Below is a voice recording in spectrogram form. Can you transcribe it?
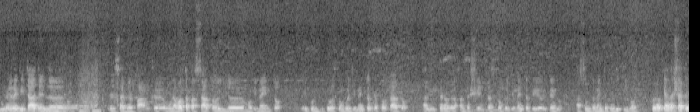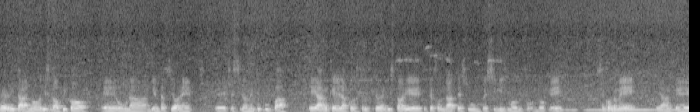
un'eredità del, del cyberpunk. Una volta passato il movimento e con tutto lo sconvolgimento che ha portato all'interno della fantascienza, sconvolgimento che io ritengo assolutamente positivo. Quello che ha lasciato in eredità il nuovo distopico è un'ambientazione eh, eccessivamente cupa e anche la costruzione di storie tutte fondate su un pessimismo di fondo che secondo me è anche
